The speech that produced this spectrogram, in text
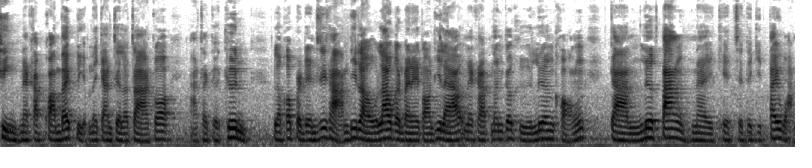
ชิงนะครับความได้เปรียบในการเจรจาก็อาจจะเกิดขึ้น แล้วก็ประเด็นที่ถามที่เราเล่ากันไปในตอนที่แล้วนะครับ นั่นก็คือเรื่องของการเลือกตั้งในเขตเศรษฐกิจไต้หวัน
